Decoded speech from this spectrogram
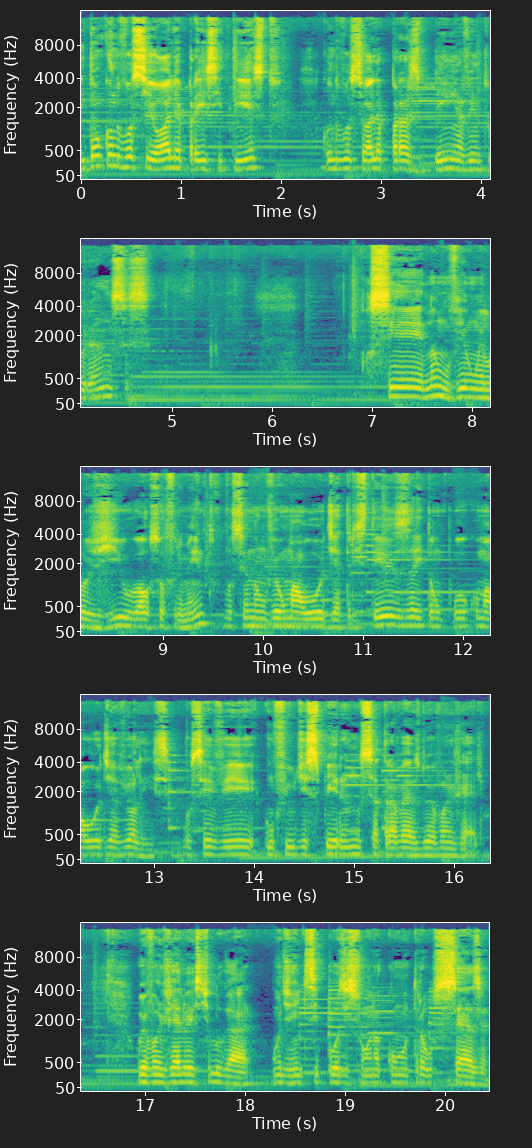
Então, quando você olha para esse texto, quando você olha para as bem-aventuranças, você não vê um elogio ao sofrimento, você não vê uma ode à tristeza e tampouco uma ode à violência. Você vê um fio de esperança através do Evangelho. O Evangelho é este lugar onde a gente se posiciona contra o César,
